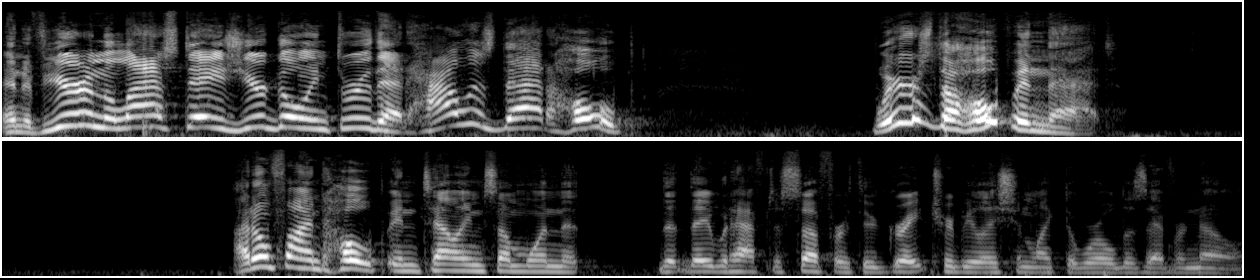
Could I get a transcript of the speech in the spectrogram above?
And if you're in the last days, you're going through that. How is that hope? Where's the hope in that? I don't find hope in telling someone that, that they would have to suffer through great tribulation like the world has ever known.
